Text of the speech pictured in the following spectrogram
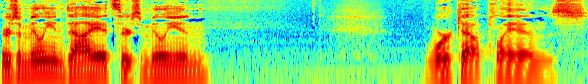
There's a million diets, there's a million workout plans,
